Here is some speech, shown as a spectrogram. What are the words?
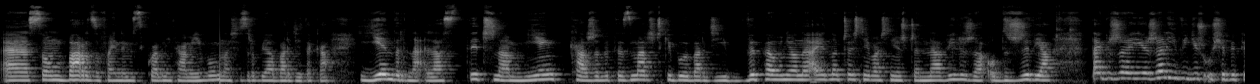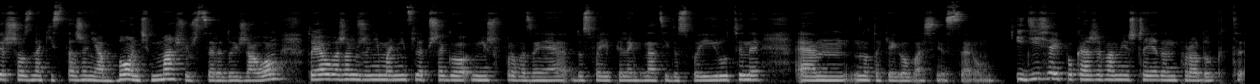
e, są bardzo fajnymi składnikami, bo ona się zrobiła bardziej taka jędrna, elastyczna, miękka, żeby te zmarszczki były bardziej wypełnione, a jednocześnie właśnie jeszcze nawilża, odżywia. Także jeżeli widzisz u siebie pierwsze oznaki starzenia, bądź masz już cerę dojrzałą, to ja uważam, że nie ma nic lepszego niż wprowadzenie do swojej pielęgnacji, do swojej rutyny, em, no takiego właśnie serum. I dzisiaj pokażę Wam jeszcze jeden produkt yy,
